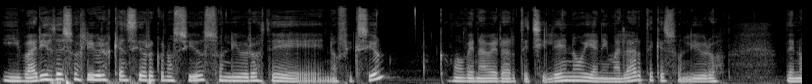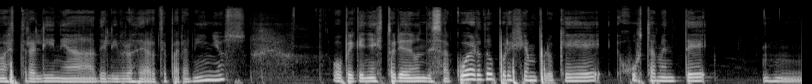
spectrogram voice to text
Y varios de esos libros que han sido reconocidos son libros de no ficción, como Ven a ver arte chileno y Animal Arte, que son libros de nuestra línea de libros de arte para niños, o Pequeña Historia de un Desacuerdo, por ejemplo, que justamente mm,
